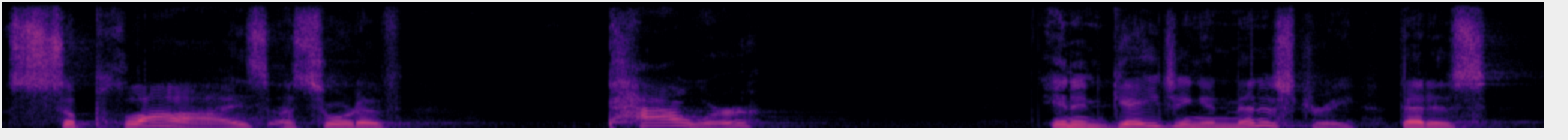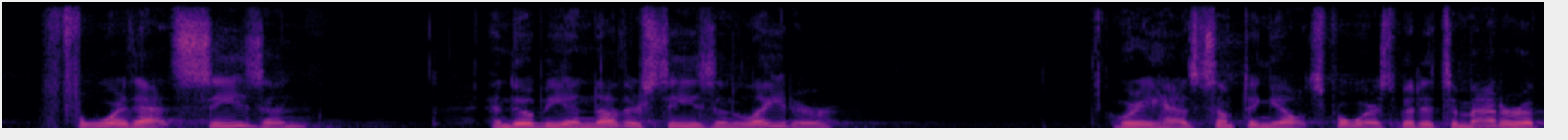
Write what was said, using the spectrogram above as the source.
supplies a sort of power in engaging in ministry that is for that season. And there'll be another season later where He has something else for us. But it's a matter of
